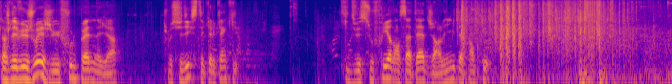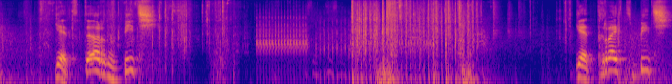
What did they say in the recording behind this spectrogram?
Quand je l'ai vu jouer, j'ai eu full peine, les gars. Je me suis dit que c'était quelqu'un qui... Qui devait souffrir dans sa tête, genre limite être en prix. Get turn, bitch Get wrecked, bitch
